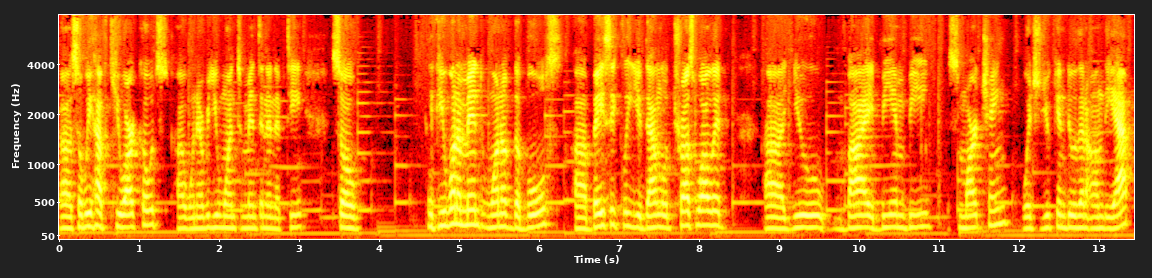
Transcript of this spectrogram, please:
Uh, so we have QR codes uh, whenever you want to mint an NFT. So if you want to mint one of the bulls, uh, basically you download Trust Wallet, you buy BNB Smart Chain, which you can do that on the app.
